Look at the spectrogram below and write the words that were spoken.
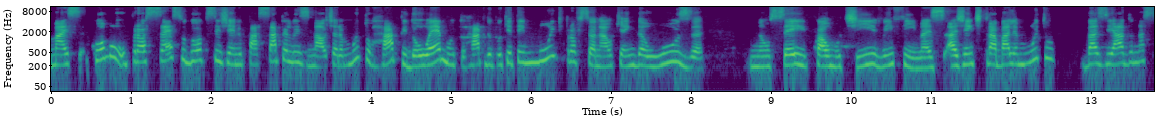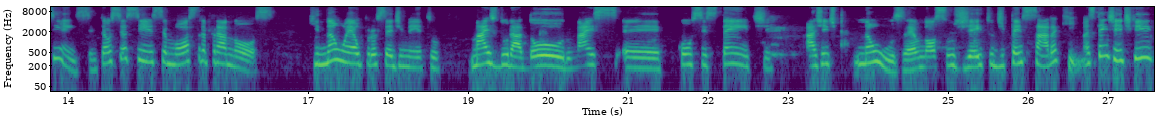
mas como o processo do oxigênio passar pelo esmalte era muito rápido, ou é muito rápido, porque tem muito profissional que ainda usa, não sei qual motivo, enfim, mas a gente trabalha muito baseado na ciência. Então, se a ciência mostra para nós que não é o procedimento mais duradouro, mais é, consistente, a gente não usa. É o nosso jeito de pensar aqui. Mas tem gente que,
